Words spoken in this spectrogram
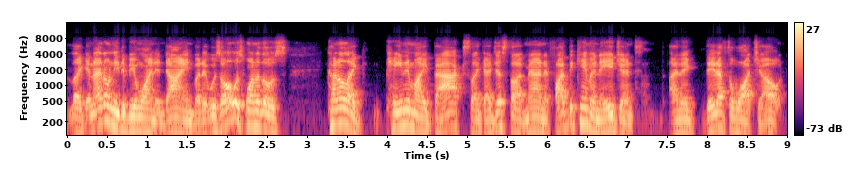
like and i don't need to be wine and dine but it was always one of those kind of like pain in my backs. Like i just thought man if i became an agent i think they'd have to watch out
